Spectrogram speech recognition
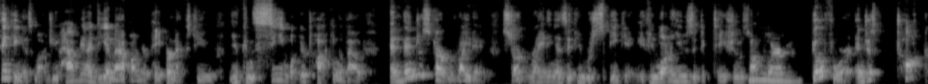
thinking as much. You have the idea map on your paper next to you. You can see what you're talking about, and then just start writing. Start writing as if you were speaking. If you want to use a dictation software, mm. go for it and just talk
